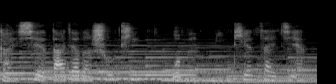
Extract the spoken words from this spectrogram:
感谢大家的收听，我们明天再见。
